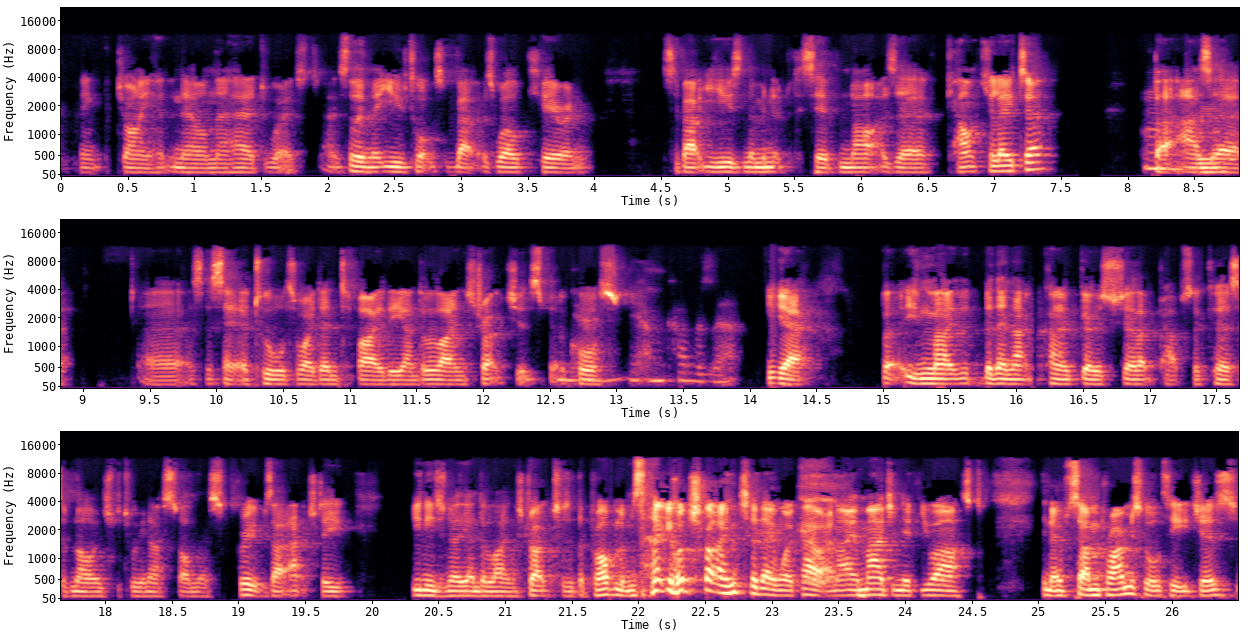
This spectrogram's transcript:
I think Johnny hit the nail on the head. Where it's, it's something that you've talked about as well, Kieran. It's about using the manipulative not as a calculator, mm. but as a, uh, as I say, a tool to identify the underlying structures. But of yeah, course, yeah, uncovers that. Yeah, but even like, but then that kind of goes to show that perhaps a curse of knowledge between us on this group is that actually you need to know the underlying structures of the problems that you're trying to then work out. And I imagine if you asked, you know, some primary school teachers,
